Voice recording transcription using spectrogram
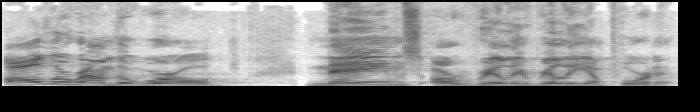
all around the world, names are really, really important.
